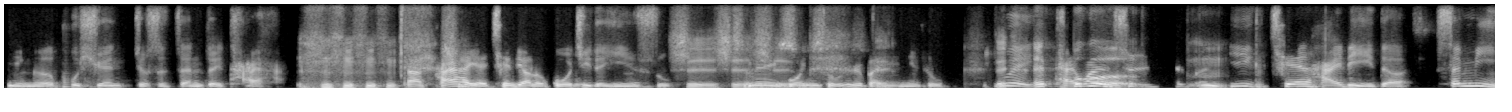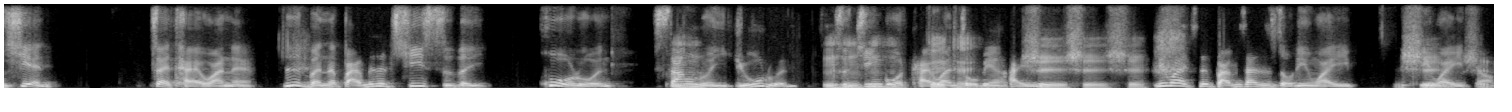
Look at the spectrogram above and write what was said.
隐而不宣，就是针对台海。那台海也牵掉了国际的因素，是是美国因素、日本因素，因为台湾是一千海里的生命线，在台湾呢，日本的百分之七十的货轮、商轮、游轮是经过台湾周边海域，是是是。另外是百分之三十走另外一。是另外一条。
